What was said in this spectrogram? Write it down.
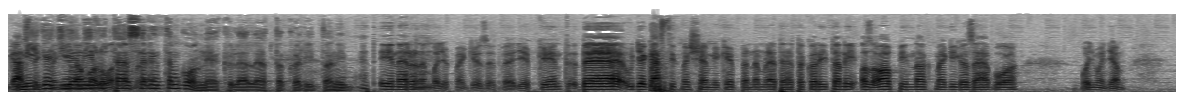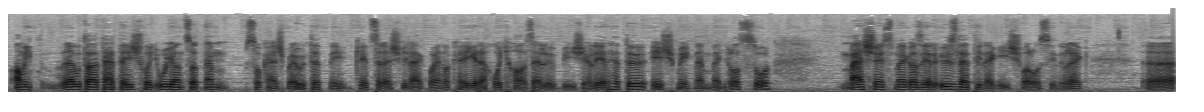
Még egy ilyen év után szerintem gond nélkül el lehet takarítani. Hát én erről nem vagyok meggyőződve egyébként, de ugye Gászlit meg semmiképpen nem lehet eltakarítani, az Alpinnak meg igazából, hogy mondjam, amit leutaltál te is, hogy újoncot nem szokás beültetni kétszeres világbajnok helyére, hogyha az előbbi is elérhető, és még nem megy rosszul. Másrészt meg azért üzletileg is valószínűleg, uh,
